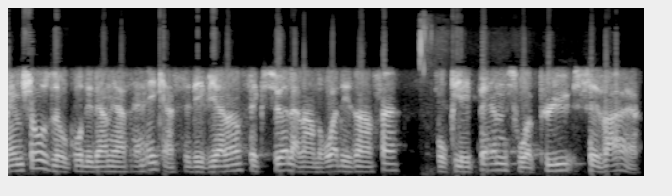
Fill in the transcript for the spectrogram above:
Même chose là, au cours des dernières années, quand c'est des violences sexuelles à l'endroit des enfants, il faut que les peines soient plus sévères.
